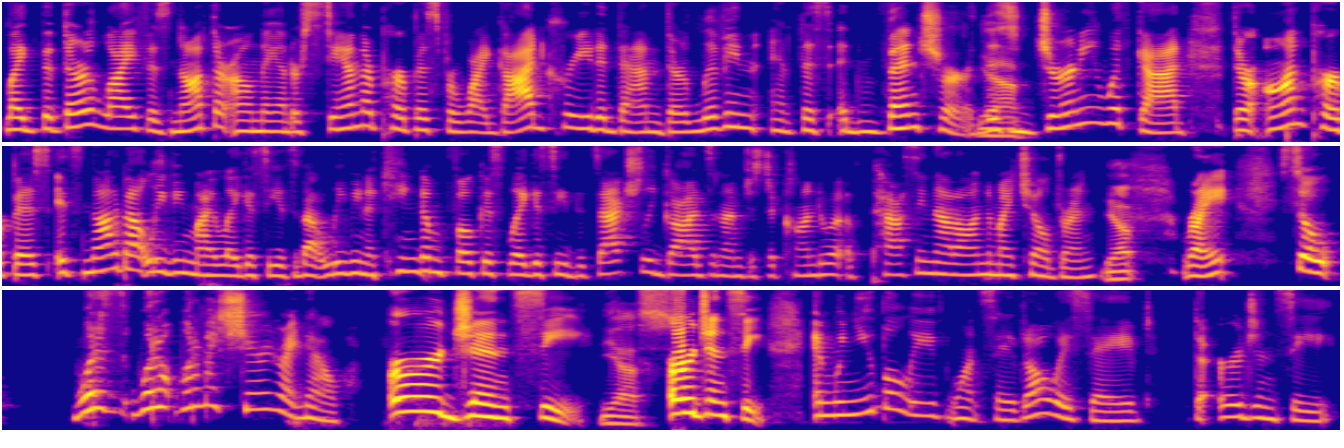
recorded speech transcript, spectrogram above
Like that their life is not their own. They understand their purpose for why God created them. They're living at this adventure, this journey with God. They're on purpose. It's not about leaving my legacy. It's about leaving a kingdom focused legacy that's actually God's. And I'm just a conduit of passing that on to my children. Yep. Right. So, what is, what, what am I sharing right now? Urgency Yes. urgency. And when you believe once saved, always saved, the urgency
